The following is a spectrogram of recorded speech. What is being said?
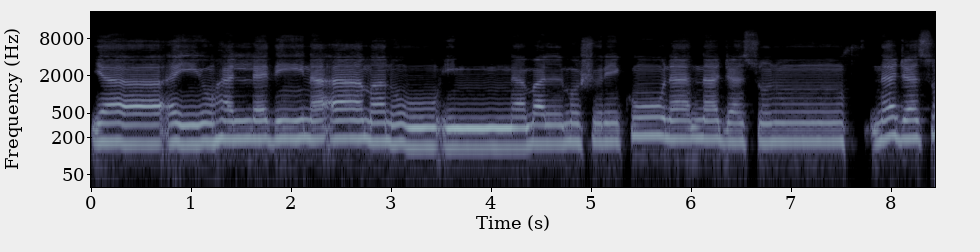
يا أيها الذين آمنوا إنما المشركون نجس نجس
